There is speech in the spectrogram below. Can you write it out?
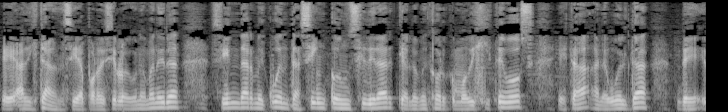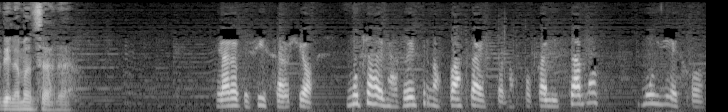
eh, a distancia, por decirlo de alguna manera, sin darme cuenta, sin considerar que a lo mejor, como dijiste vos, está a la vuelta de, la manzana. Claro que sí, Sergio. Muchas de las veces nos pasa esto, nos focalizamos muy lejos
